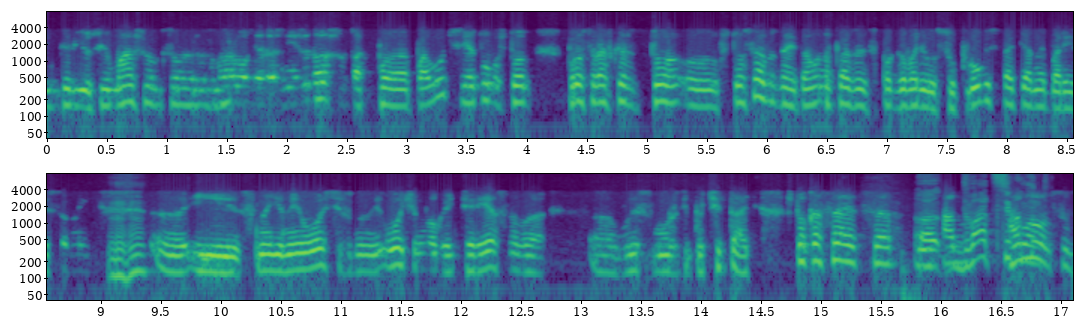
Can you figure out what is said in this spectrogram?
интервью с Юмашевым целый разворот. Я даже не ожидал, что так по получится. Я думал, что он просто расскажет то, э, что сам знает. А он, оказывается, поговорил с супругой с Татьяной Борисовной uh-huh. э, и с Наиной Иосифовной. Очень много интересного э, вы сможете почитать. Что касается э, 20 секунд. анонсов...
